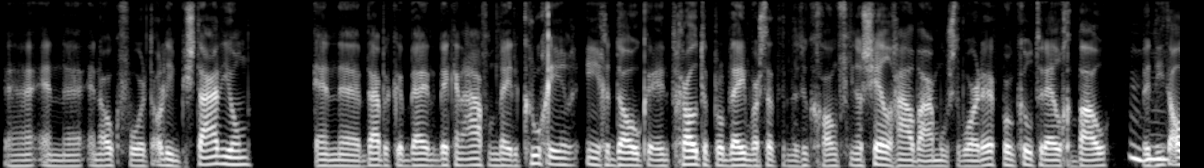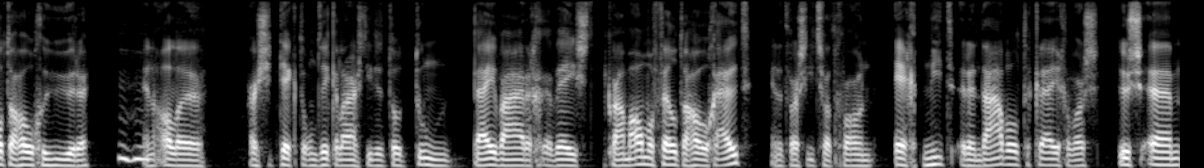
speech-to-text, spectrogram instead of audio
en, en ook voor het Olympisch Stadion. En daar heb ik, bij, ben ik een avond mee de kroeg in, gedoken. En het grote probleem was dat het natuurlijk gewoon financieel haalbaar moest worden. Voor een cultureel gebouw. Met Mhm. niet al te hoge huren. Mhm. En alle architecten, ontwikkelaars die er tot toen bij waren geweest, die kwamen allemaal veel te hoog uit. En het was iets wat gewoon echt niet rendabel te krijgen was. Dus ehm,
